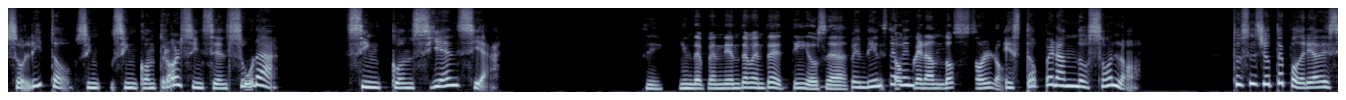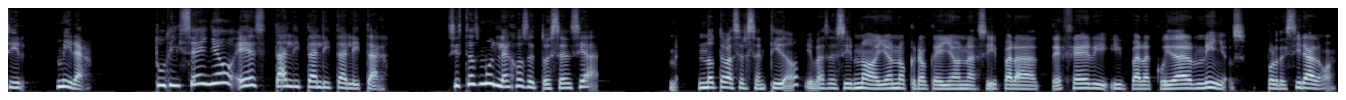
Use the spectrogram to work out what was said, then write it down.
solito, sin, sin control, sin censura, sin conciencia. Sí, independientemente de ti, o sea, está operando solo. Está operando solo. Entonces yo te podría decir, mira, tu diseño es tal y tal y tal y tal. Si estás muy lejos de tu esencia, no te va a hacer sentido y vas a decir, no, yo no creo que yo nací para tejer y, para cuidar niños, por decir algo.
